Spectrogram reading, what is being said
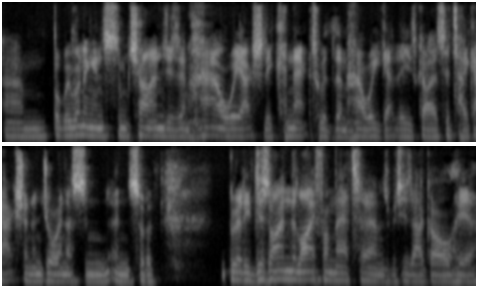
um, but we're running into some challenges in how we actually connect with them, how we get these guys to take action and join us, and, and sort of really design the life on their terms, which is our goal here.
